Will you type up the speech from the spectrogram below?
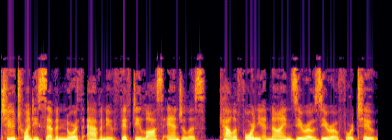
227 North Avenue 50 Los Angeles, California 90042.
